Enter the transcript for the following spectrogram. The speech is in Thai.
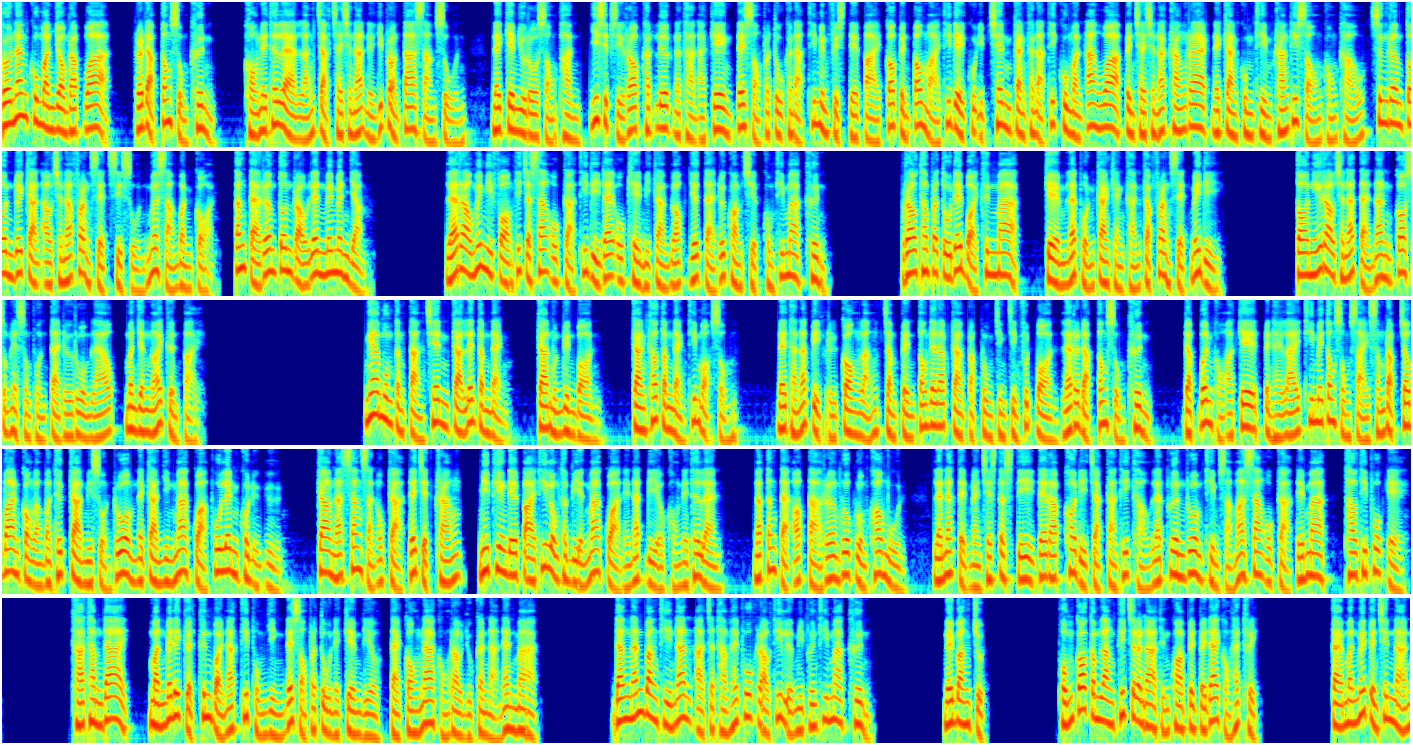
โรนันคูมันยอมรับว่า ระดับต้องสูงขึ้น ของเนเธอร์แลนด์หลังจากชัยชนะเหนือยิบรอนต้า 3-0 ในเกมยูโร 2024 รอบคัดเลือกนาธานอาเก้งได้ 2 ประตูขณะที่เมมฟิสเดปายก็เป็นเป้าหมายที่เดคูอิบเช่นกันขณะที่คูมันอ้างว่าเป็นชัยชนะครั้งแรกในการคุมทีมครั้งที่ 2 ของเขา ซึ่งเริ่มต้นด้วยการเอาชนะฝรั่งเศส 4-0 เมื่อ 3 วันก่อน ตั้งแต่เริ่มต้นเราเล่นไม่แม่นยำและเราไม่มีฟอร์มที่จะสร้างโอกาสที่ดีได้โอเค มีการบล็อกเยอะแต่ด้วยความเฉียบคมที่มากขึ้น เราทำประตูได้บ่อยขึ้นมาก เกมและผลการแข่งขันกับฝรั่งเศสไม่ดี ตอนนี้เราชนะแต่นั่นก็สมเหตุสมผลแต่โดยรวมแล้ว มันยังน้อยเกินไป แง่มุมต่างๆ เช่น การเล่นตำแหน่ง การหมุนเวียนบอล การเข้าตำแหน่งที่เหมาะสม ในฐานะปีกหรือกองหลังจำเป็นต้องได้รับการปรับปรุงจริง ๆ ฟุตบอล และระดับต้องสูงขึ้นดับเบิลของอาเก้เป็นไฮไลท์ที่ไม่ต้องสงสัยสำหรับเจ้าบ้านกองหลังบันทึกการมีส่วนร่วมในการยิงมากกว่าผู้เล่นคนอื่นๆ 9 นัดสร้างสรรค์โอกาสได้ 7 ครั้ง มีเพียงเดปายที่ลงทะเบียนมากกว่าในนัดเดียวของเนเธอร์แลนด์ นับตั้งแต่ออฟตาเริ่มรวบรวมข้อมูล และนักเตะแมนเชสเตอร์ซิตี้ได้รับข้อดีจากการที่เขาและเพื่อนร่วมทีมสามารถสร้างโอกาสได้มาก เท่าที่พวกเอขาทำได้ มันไม่ได้เกิดขึ้นบ่อยนักที่ผมยิงได้ 2 ประตูในเกมเดียว แต่กองหน้าของเราอยู่กันหนาแน่นมาก ดังนั้นบางทีนั่นอาจจะทำให้พวกเราที่เหลือมีพื้นที่มากขึ้น ในบางจุด ผมก็กำลังพิจารณาถึงความเป็นไปได้ของแฮตทริก แต่มันไม่เป็นเช่นนั้น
